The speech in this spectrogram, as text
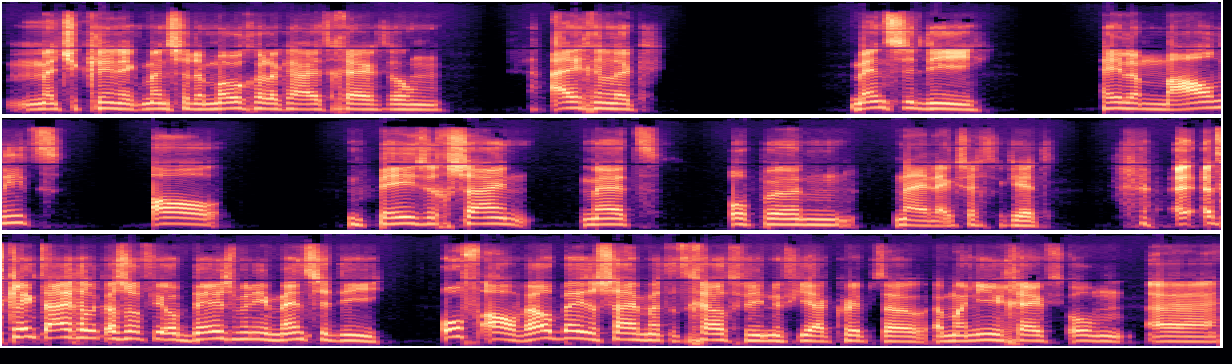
met je clinic mensen de mogelijkheid geeft om eigenlijk mensen die helemaal niet al bezig zijn met op een. Nee, nee, ik zeg het verkeerd. Eh, het klinkt eigenlijk alsof je op deze manier mensen die of al wel bezig zijn met het geld verdienen via crypto, een manier geeft om uh,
